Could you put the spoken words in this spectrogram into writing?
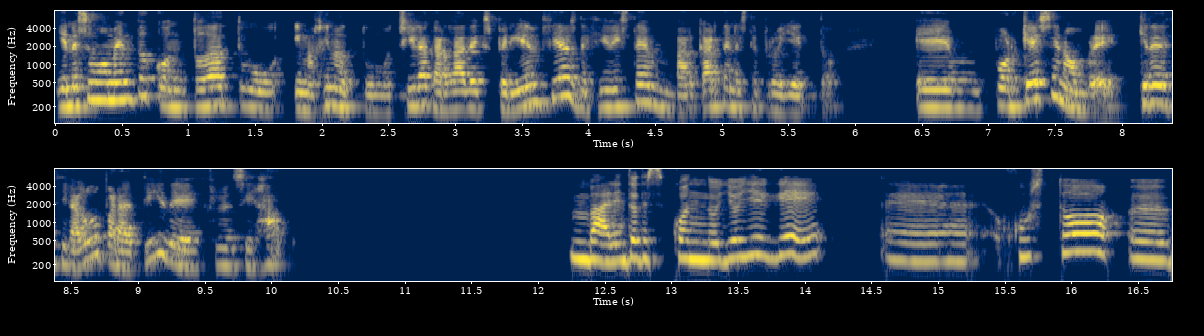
y en ese momento con toda tu, imagino, tu mochila cargada de experiencias, decidiste embarcarte en este proyecto. ¿Por qué ese nombre? ¿Quiere decir algo para ti de Fluency Hub? Vale, entonces cuando yo llegué, eh, justo eh,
